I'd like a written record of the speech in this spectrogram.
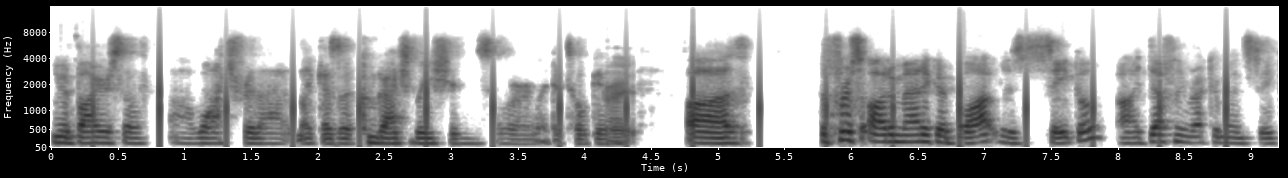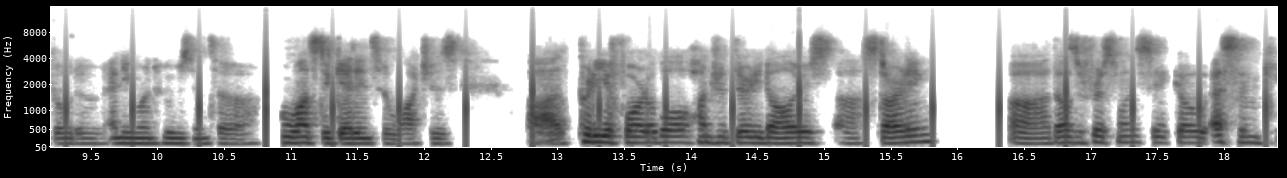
you would buy yourself a watch for that, like as a congratulations or like a token. Right. Uh, the first automatic I bought was Seiko. I definitely recommend Seiko to anyone who's into who wants to get into watches. Uh, pretty affordable, $130 uh, starting. Uh, that was the first one, Seiko SNK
